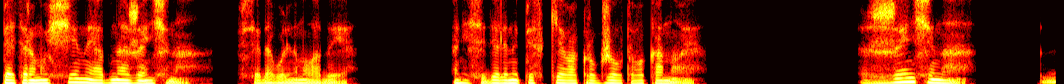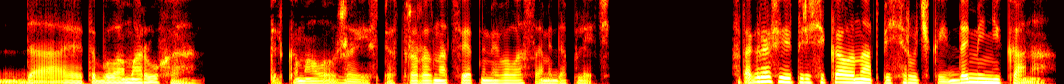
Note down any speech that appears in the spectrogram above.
Пятеро мужчин и одна женщина, все довольно молодые. Они сидели на песке вокруг желтого каноэ. Женщина... Да, это была Маруха, только моложе и с пестро-разноцветными волосами до плеч. Фотографию пересекала надпись ручкой «Доминикана».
